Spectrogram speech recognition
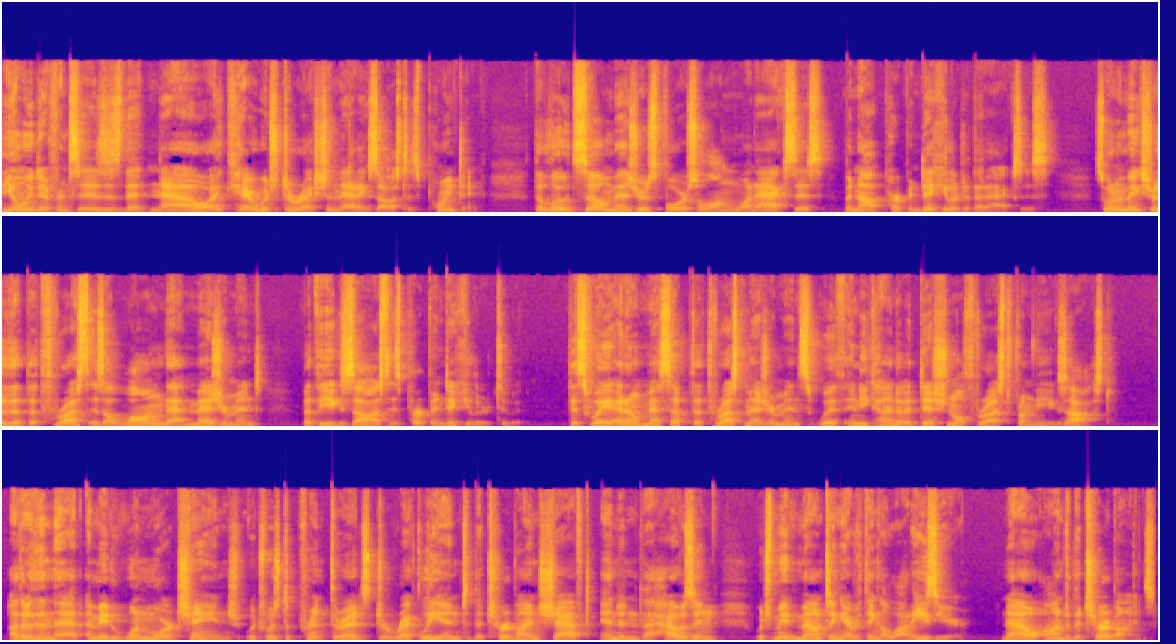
The only difference is, is that now I care which direction that exhaust is pointing. The load cell measures force along one axis, but not perpendicular to that axis. So I want to make sure that the thrust is along that measurement, but the exhaust is perpendicular to it. This way I don't mess up the thrust measurements with any kind of additional thrust from the exhaust. Other than that, I made one more change, which was to print threads directly into the turbine shaft and into the housing, which made mounting everything a lot easier. Now onto the turbines.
